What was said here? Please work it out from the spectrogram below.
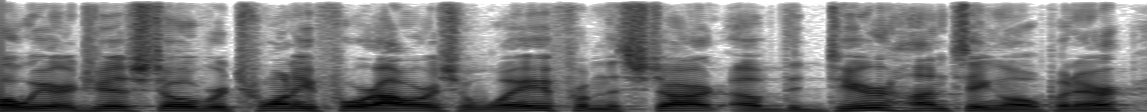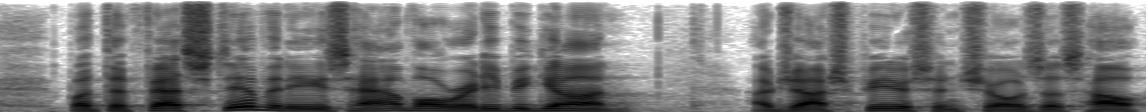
Well, we are just over 24 hours away from the start of the deer hunting opener, but the festivities have already begun. Uh, Josh Peterson shows us how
